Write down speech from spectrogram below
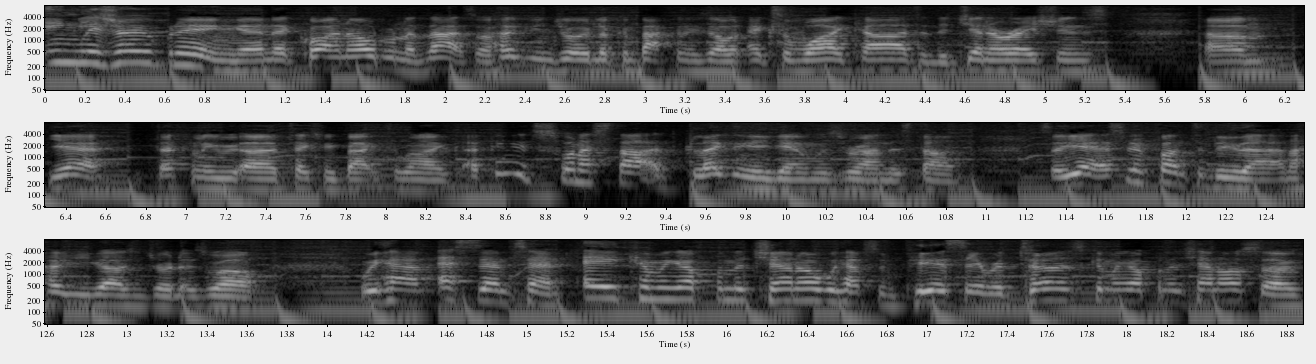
English opening, and a, quite an old one at that. So I hope you enjoyed looking back on these old X and Y cards and the generations. Um, yeah, definitely uh, takes me back to when I, I think it's when I started collecting again was around this time. So yeah, it's been fun to do that, and I hope you guys enjoyed it as well. We have SM10A coming up on the channel. We have some PSA returns coming up on the channel, so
